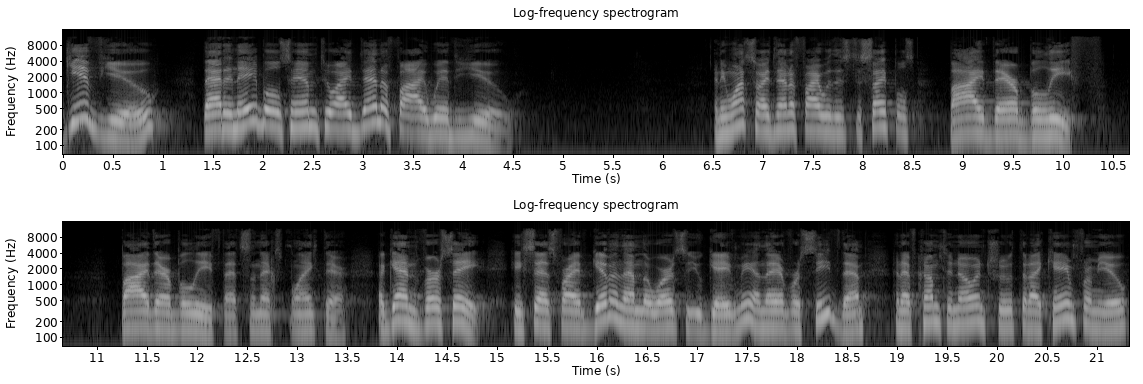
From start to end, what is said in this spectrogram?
give you that enables him to identify with you. And he wants to identify with his disciples by their belief. By their belief. That's the next blank there. Again, verse 8, he says, For I have given them the words that you gave me, and they have received them, and have come to know in truth that I came from you,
